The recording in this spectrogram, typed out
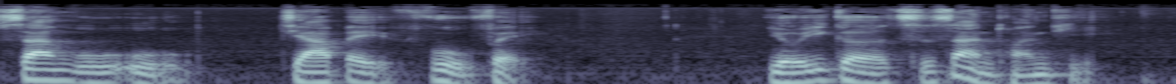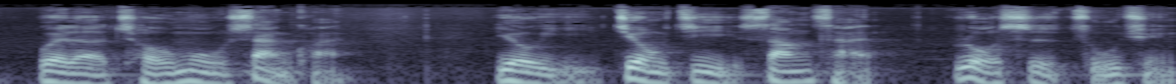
三五五加倍付费。有一个慈善团体，为了筹募善款，又以救济伤残弱势族群，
